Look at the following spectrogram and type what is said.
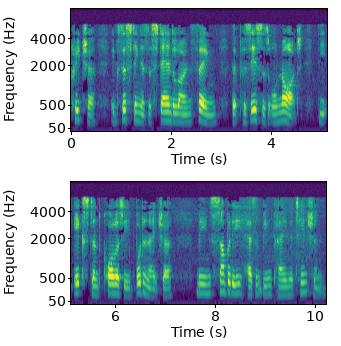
creature existing as a standalone thing that possesses or not the extant quality Buddha nature means somebody hasn't been paying attention.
